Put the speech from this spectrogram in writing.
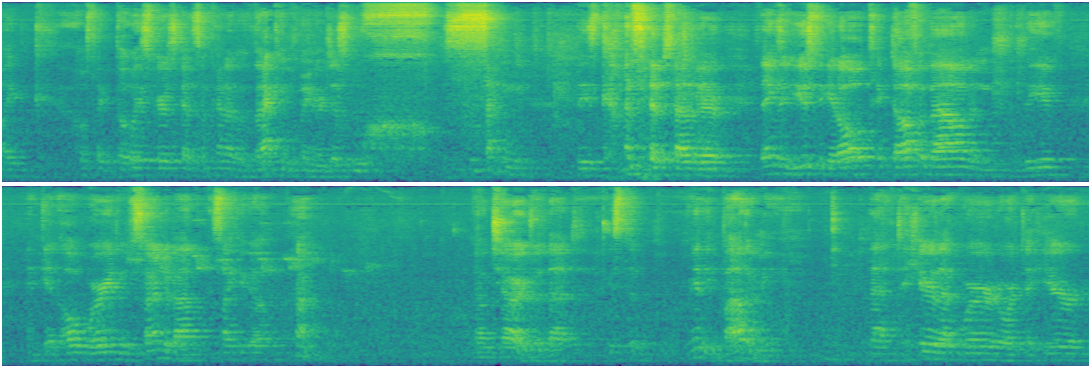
Like almost like the Holy Spirit's got some kind of a vacuum cleaner just sucking these concepts out of there, things that you used to get all ticked off about and believe and get all worried and concerned about. It's like you go, huh, no charge with that. It used to really bother me that to hear that word or to hear,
